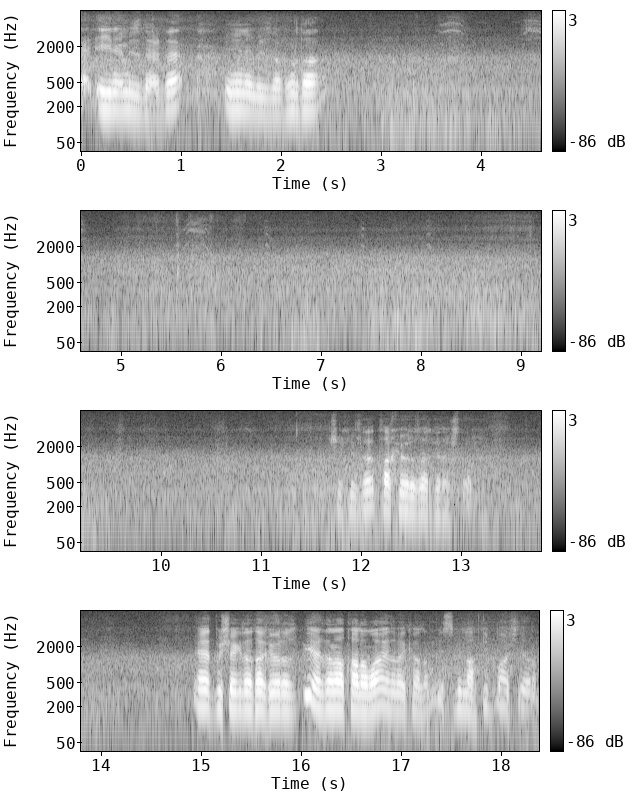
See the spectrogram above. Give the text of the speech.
Evet, iğnemiz nerede? İğnemiz de burada. Bu şekilde takıyoruz arkadaşlar. Evet bu şekilde takıyoruz. Bir yerden atalım. Haydi bakalım. Bismillah deyip başlayalım.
